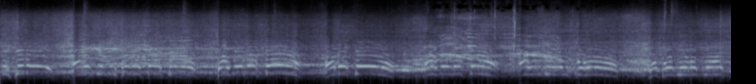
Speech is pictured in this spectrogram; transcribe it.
déchaîné, Alain Durif à l'attaque, Arnaud Martin avec euh, Arnaud Martin, Alain Durif pour euh, la première place.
